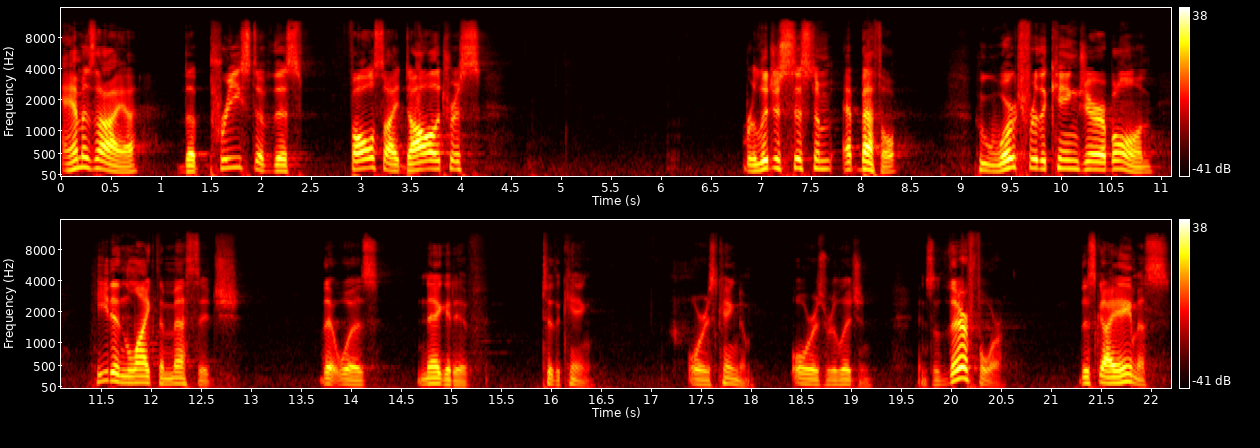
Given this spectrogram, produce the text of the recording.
Amaziah, the priest of this false, idolatrous religious system at Bethel, who worked for the king Jeroboam, he didn't like the message that was negative to the king or his kingdom or his religion. And so, therefore, this guy Amos,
